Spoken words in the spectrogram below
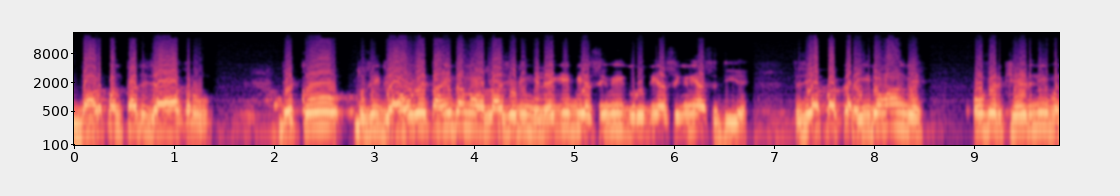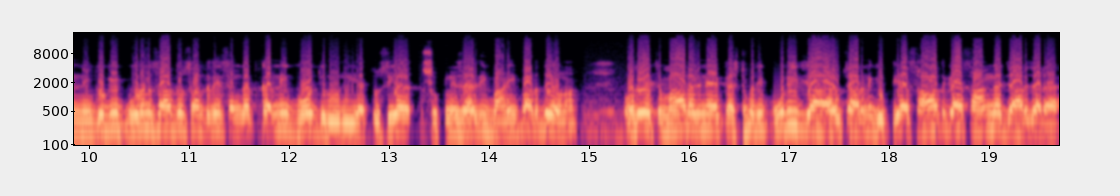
ਦਲ ਪੰਥਾਂ 'ਚ ਜਾਇਆ ਕਰੋ। ਦੇਖੋ, ਤੁਸੀਂ ਜਾਓਗੇ ਤਾਂ ਹੀ ਤੁਹਾਨੂੰ ਅੱਲਾ ਸ਼ੇਰੀ ਮਿਲੇਗੀ ਵੀ ਅਸੀਂ ਵੀ ਗੁਰੂ ਦੀਆਂ ਸਿੰਘਣੀਆਂ ਸਜੀਏ। ਤੇ ਜੇ ਆਪਾਂ ਘਰੇ ਹੀ ਰਵਾਂਗੇ ਉਹ ਫਿਰ ਖੇਡ ਨਹੀਂ ਬੰਨੀ, ਕਿਉਂਕਿ ਪੂਰਨ ਸਾਧੂ ਸੰਤ ਦੀ ਸੰਗਤ ਕਰਨੀ ਬਹੁਤ ਜ਼ਰੂਰੀ ਹੈ। ਤੁਸੀਂ ਇਹ ਸੁਖਨੀ ਸਾਹਿਬ ਦੀ ਬਾਣੀ ਪੜ੍ਹਦੇ ਹੋ ਨਾ, ਉਹਦੇ ਵਿੱਚ ਮਹਾਰਾਜ ਨੇ ਕਸ਼ਟਪਦੀ ਪੂਰੀ ਉਚਾਰਨ ਕੀਤੀ ਹੈ, ਸਾਧ ਕਾ ਸੰਗ ਜਰ ਜਰ ਹੈ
